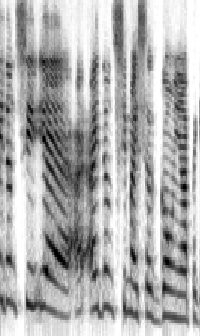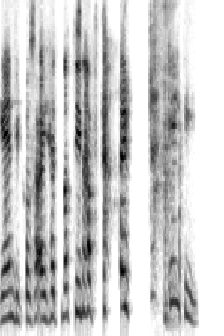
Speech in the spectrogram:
I don't see, yeah, I, I don't see myself going up again because I had not enough time. Katie,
